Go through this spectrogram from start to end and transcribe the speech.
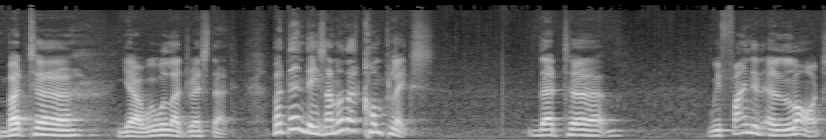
But uh, yeah, we will address that. But then there's another complex that uh, we find it a lot,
